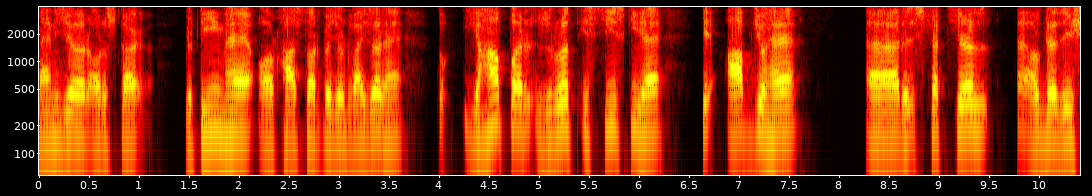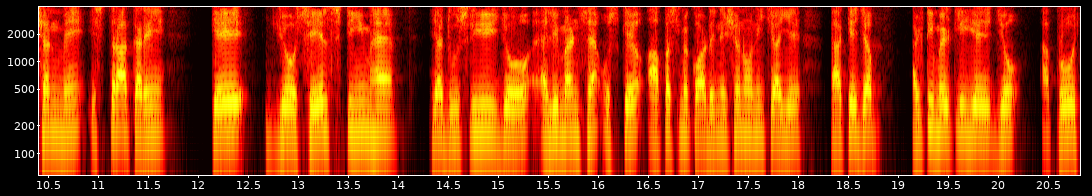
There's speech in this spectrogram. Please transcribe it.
مینیجر اور اس کا جو ٹیم ہے، اور خاص طور پہ جو ایڈوائزر ہیں، تو یہاں پر ضرورت اس چیز کی ہے کہ آپ جو ہے اسٹرکچرل آرگنائزیشن میں اس طرح کریں کہ جو سیلس ٹیم ہے یا دوسری جو ایلیمنٹس ہیں، اس کے آپس میں کوآڈینیشن ہونی چاہیے تاکہ جب الٹیمیٹلی یہ جو اپروچ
